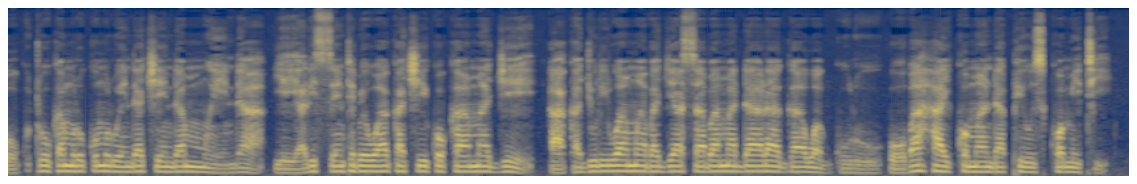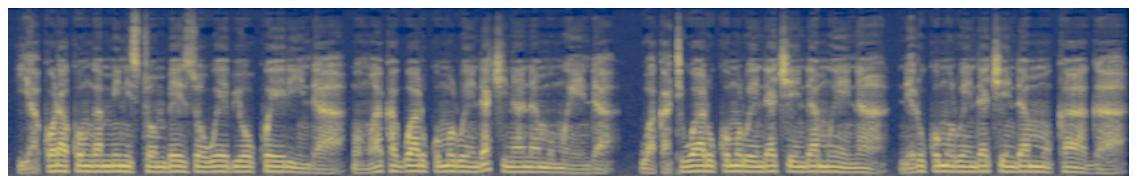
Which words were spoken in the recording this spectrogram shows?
okutuuka mu 1999 ye yali ssentebe w'akakiiko k'amagye akajulirwamu abajaasi ab'amadaala aga waggulu oba high command appeals committee. Yakolako nga minisita ombeezi ow'ebyokwerinda mu mwaka gwa 1989 wakati wa 1994 ne 1996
